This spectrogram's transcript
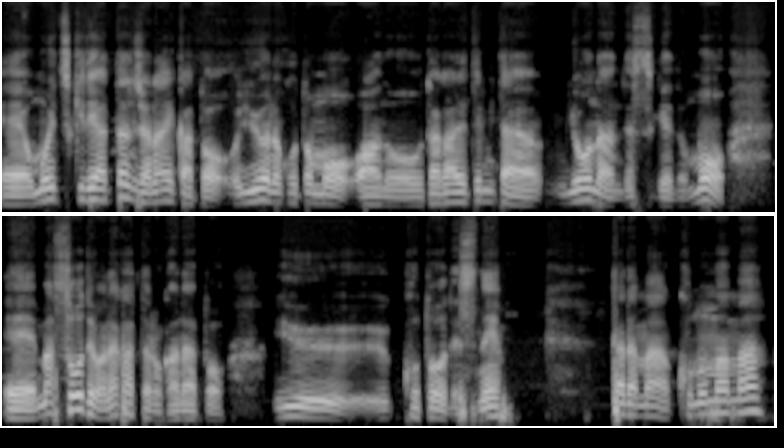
えー、思いつきでやったんじゃないかというようなことも、あの、疑われてみたようなんですけども、えー、まあ、そうではなかったのかなということですね。ただまあ、このまま、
